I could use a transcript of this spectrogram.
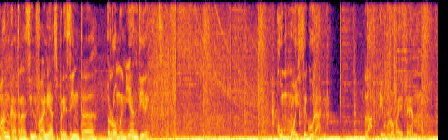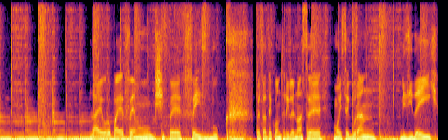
Banca Transilvania îți prezintă România în direct cu Moise Guran la Europa FM. La Europa FM și pe Facebook, pe toate conturile noastre, Moise Guran, Busy Day,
